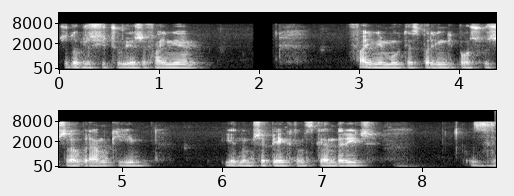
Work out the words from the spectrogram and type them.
że dobrze się czuje, że fajnie fajnie mu te sparingi poszły, strzelał bramki, jedną przepiękną z Cambridge, z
